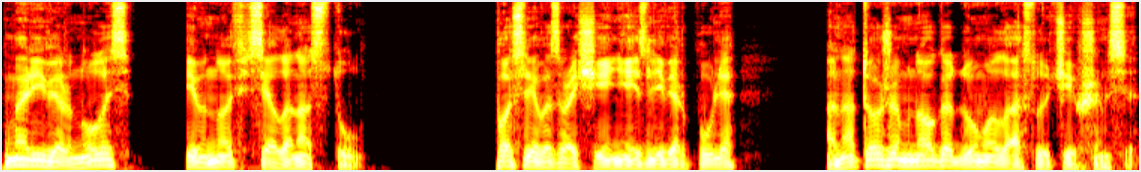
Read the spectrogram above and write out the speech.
Мари вернулась и вновь села на стул. После возвращения из Ливерпуля она тоже много думала о случившемся.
